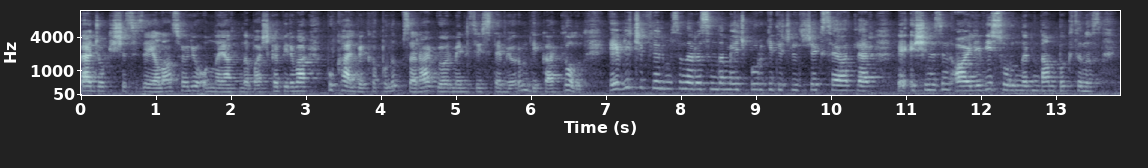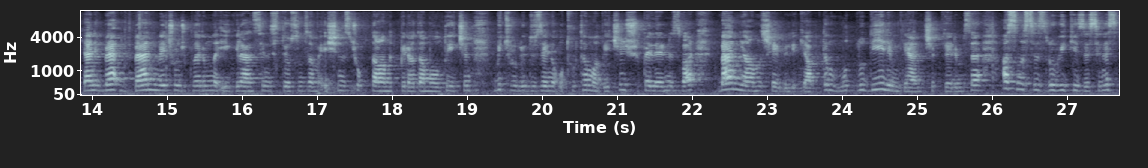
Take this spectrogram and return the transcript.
bence o kişi size yalan söylüyor. Onun hayatında başka biri var. Bu kalbe kapılıp zarar görmenizi istemiyorum. Dikkatli olun. Evli çiftlerimizin arasında mecbur gidilecek seyahatler ve eşinizin ailevi sorunlarından bıktınız. Yani ben, ben ve çocuklarımla ilgilensin istiyorsunuz ama eşiniz çok dağınık bir adam olduğu için bir türlü düzeni oturtamadığı için şüpheleriniz var. Ben yanlış evlilik yaptım, mutlu değilim diyen çiftlerimize aslında siz ruh ikizisiniz,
